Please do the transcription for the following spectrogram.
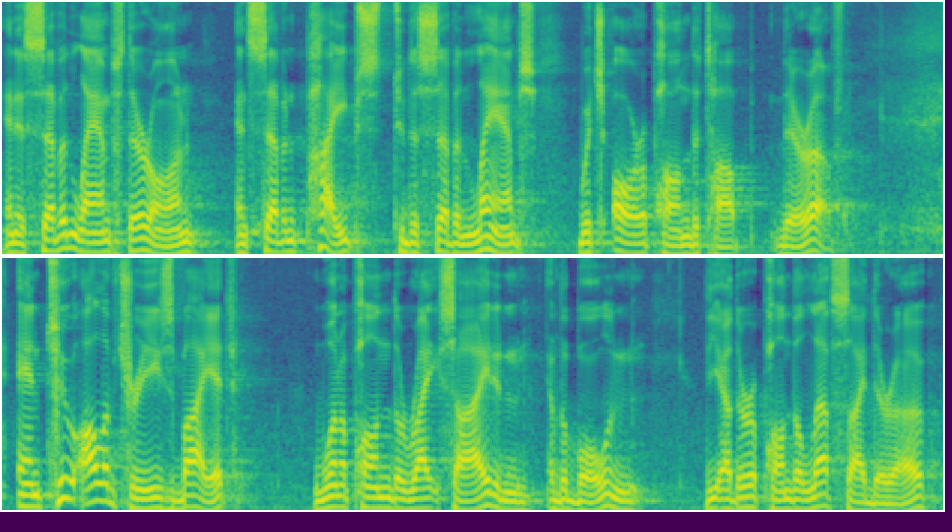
and his seven lamps thereon, and seven pipes to the seven lamps which are upon the top thereof. And two olive trees by it, one upon the right side of the bowl, and the other upon the left side thereof.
